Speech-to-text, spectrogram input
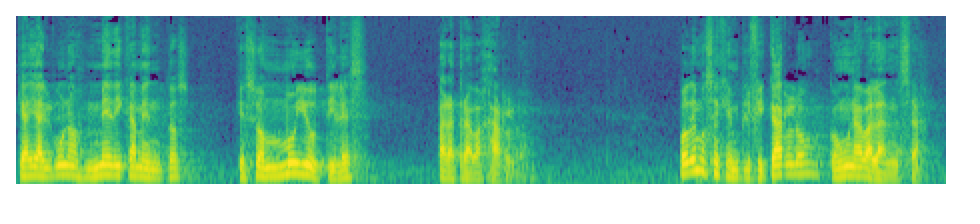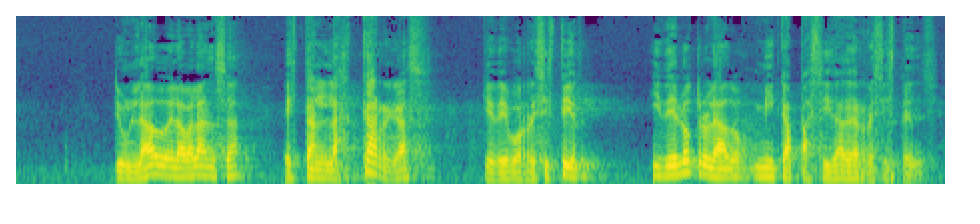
que hay algunos medicamentos que son muy útiles para trabajarlo. Podemos ejemplificarlo con una balanza. De un lado de la balanza están las cargas que debo resistir y del otro lado mi capacidad de resistencia.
